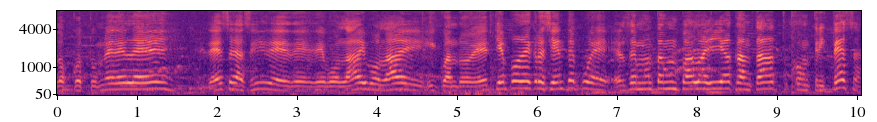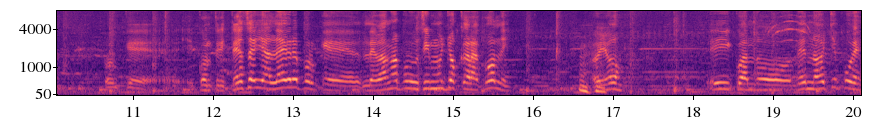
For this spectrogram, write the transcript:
los costumbres de él es de ese así, de, de- de volar y volar, y, y cuando es tiempo de creciente, pues él se monta en un palo ahí a cantar con tristeza, porque con tristeza y alegre porque le van a producir muchos caracoles. Oye, Y cuando de noche, pues,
